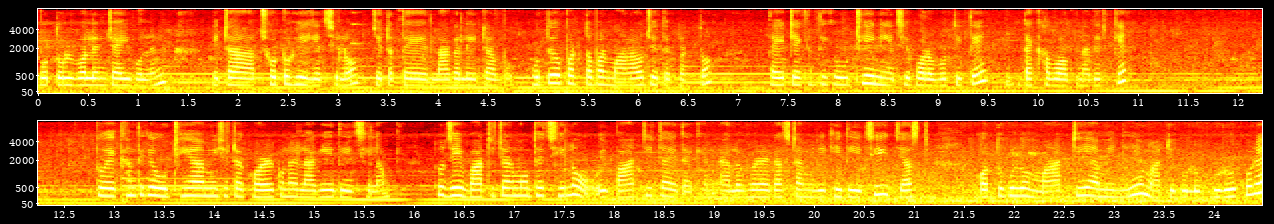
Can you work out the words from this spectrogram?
বোতল বলেন, যাই বলেন, এটা ছোট হয়ে গেছিল। যেটাতে লাগালে এটা হতেও পারতো, আবার মারাও যেতে পারতো। তাই এটা এখান থেকে উঠিয়ে নিয়েছি পরবর্তীতে। দেখাবো আপনাদেরকে। তো এখান থেকে উঠিয়ে আমি সেটা ঘরের কোনায় লাগিয়ে দিয়েছিলাম। তো যে বাটিটার মধ্যে ছিল, ওই বাটিটাই দেখেন, অ্যালোভেরার গাছটা আমি রেখে দিয়েছি। জাস্ট কতগুলো মাটি আমি নিয়ে মাটিগুলো গুঁড়ো করে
